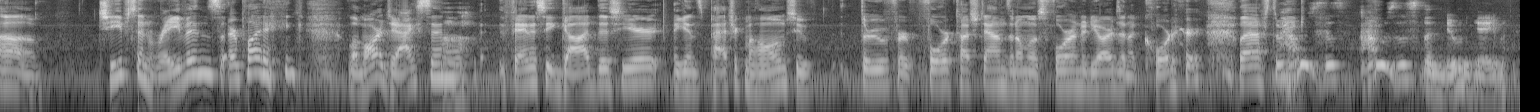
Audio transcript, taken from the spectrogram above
Um, Chiefs and Ravens are playing. Lamar Jackson, uh, fantasy god this year against Patrick Mahomes, who threw for four touchdowns and almost 400 yards in a quarter last week. How is this? How is this the noon game?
